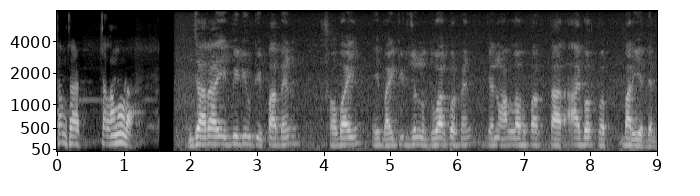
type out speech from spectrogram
সংসার চালানোটা। যারা এই ভিডিওটি পাবেন, সবাই এই বাইটির জন্য দোয়া করবেন, যেন আল্লাহ পাক তার আয় বরকত বাড়িয়ে দেন।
